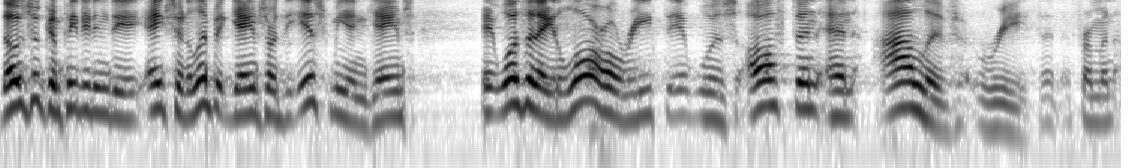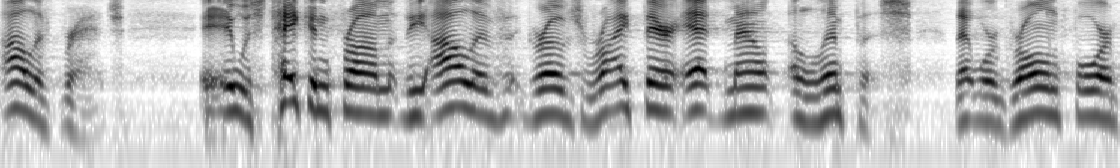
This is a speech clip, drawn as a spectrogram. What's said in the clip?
those who competed in the ancient Olympic Games or the Isthmian Games, it wasn't a laurel wreath, it was often an olive wreath from an olive branch. It was taken from the olive groves right there at Mount Olympus that were grown for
